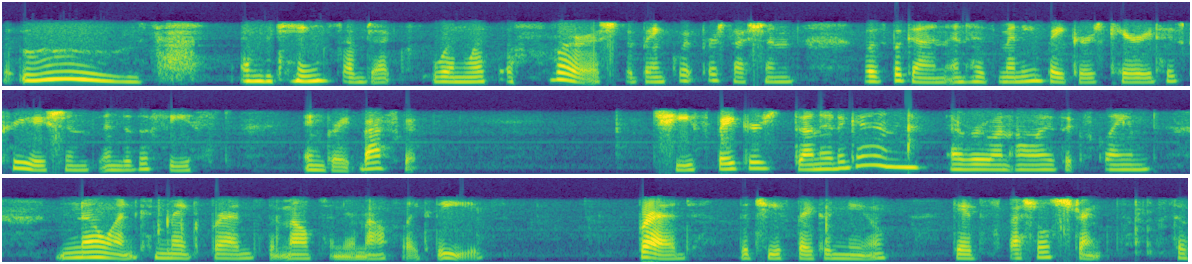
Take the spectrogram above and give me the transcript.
the oohs of the king's subjects when with a flourish the banquet procession was begun and his many bakers carried his creations into the feast in great baskets. Chief Baker's done it again, everyone always exclaimed. No one can make breads that melt in your mouth like these. Bread, the chief baker knew, gave special strength, so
